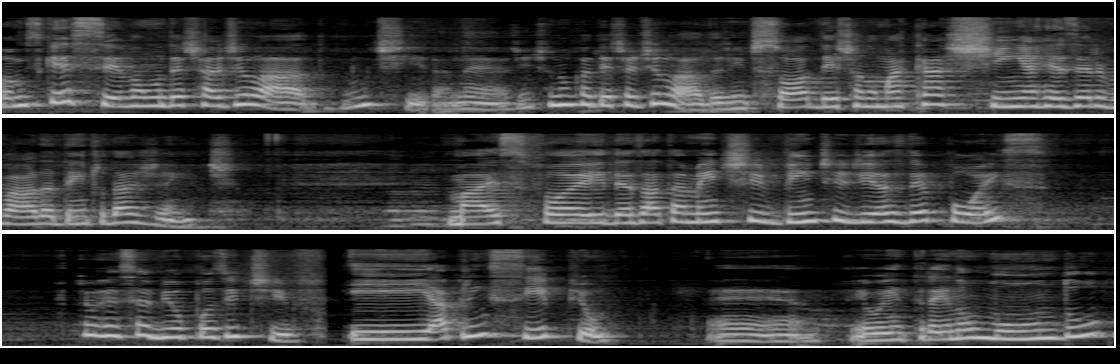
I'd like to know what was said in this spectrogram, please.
Vamos esquecer, vamos deixar de lado. Mentira, né? A gente nunca deixa de lado, a gente só deixa numa caixinha reservada dentro da gente. Mas foi exatamente 20 dias depois que eu recebi o positivo. E a princípio, é, eu entrei no mundo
